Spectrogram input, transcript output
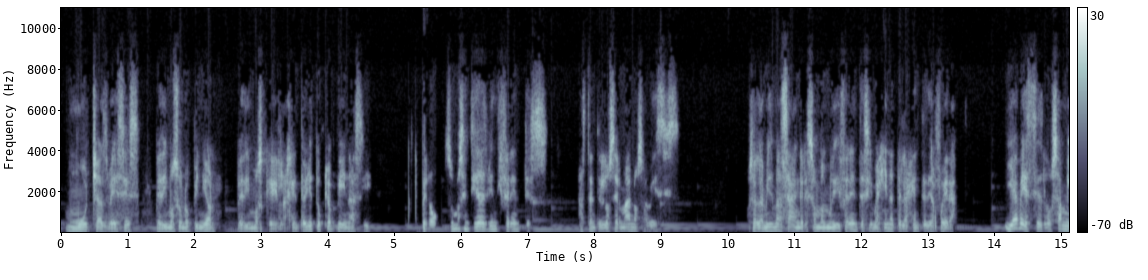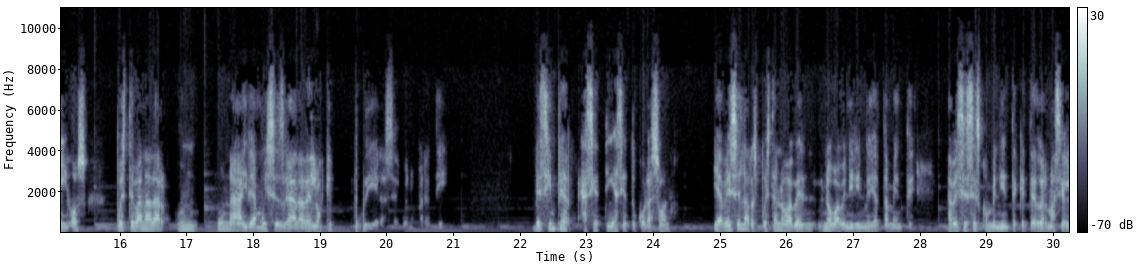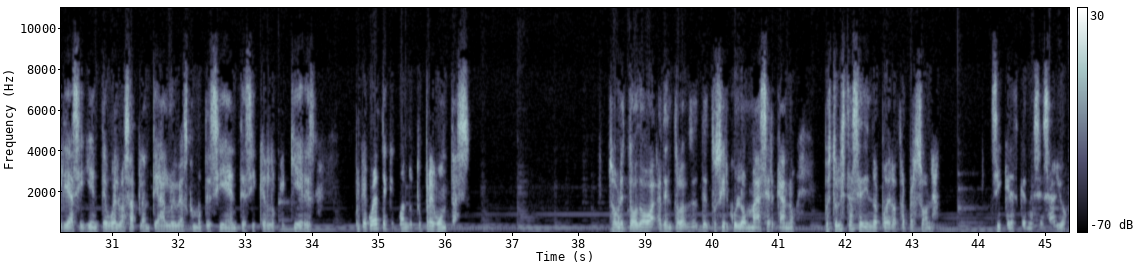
muchas veces pedimos una opinión, pedimos que la gente, oye, ¿tú qué opinas? Y, pero somos entidades bien diferentes, hasta entre los hermanos a veces. O sea, la misma sangre, somos muy diferentes, imagínate la gente de afuera. Y a veces los amigos, pues te van a dar una idea muy sesgada de lo que pudiera ser bueno para ti. Ve siempre hacia ti, hacia tu corazón. Y a veces la respuesta no va a, no va a venir inmediatamente. A veces es conveniente que te duermas y al día siguiente vuelvas a plantearlo y veas cómo te sientes y qué es lo que quieres. Porque acuérdate que cuando tú preguntas, sobre todo dentro de tu círculo más cercano, pues tú le estás cediendo el poder a otra persona. Si crees que es necesario,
